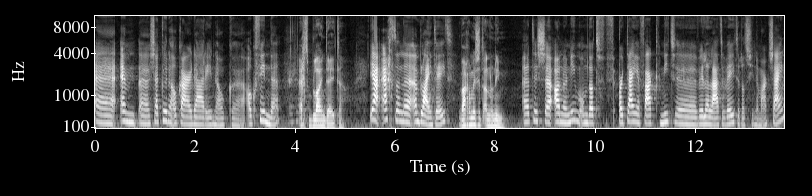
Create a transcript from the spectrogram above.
Uh, en uh, zij kunnen elkaar daarin ook, ook vinden. Echt blind daten? Ja, echt een, een blind date. Waarom is het anoniem? Het is anoniem omdat partijen vaak niet willen laten weten dat ze in de markt zijn.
